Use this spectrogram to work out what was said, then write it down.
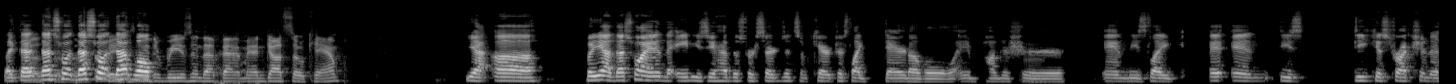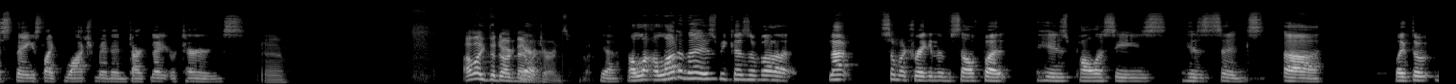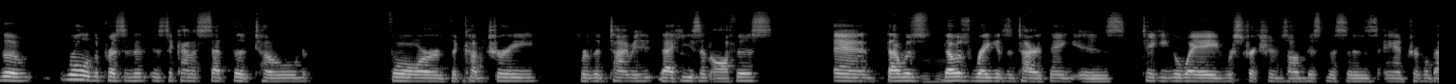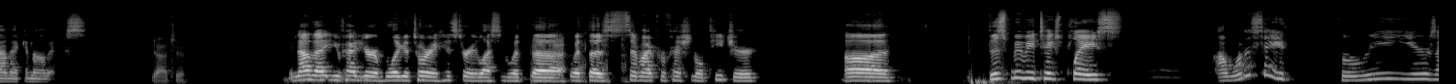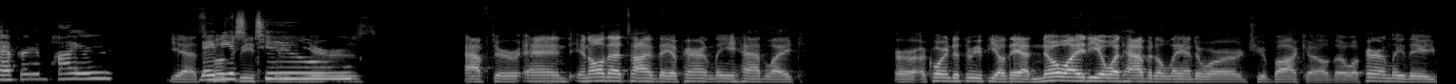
like that that's so what that's what that well the reason that Batman got so camp. yeah uh but yeah that's why in the 80s you had this resurgence of characters like daredevil and punisher and these like and, and these deconstructionist things like watchmen and dark knight returns Yeah. I like the Dark Knight Yeah. Returns. But Yeah, a, lo- a lot of that is because of uh not so much Reagan himself, but his policies, his sense, uh, like the the role of the president is to kind of set the tone for the country for the time he, that he's in office. And that was Mhm. that was Reagan's entire thing is taking away restrictions on businesses and trickle down economics. Gotcha. And now that you've had your obligatory history lesson with the with the semi professional teacher, uh, this movie takes place. I want to say three years after Empire. Yeah, it's Maybe supposed to be it's two- years after, and in all that time, they apparently had like, or according to 3PO, they had no idea what happened to Lando or Chewbacca. Although apparently they,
